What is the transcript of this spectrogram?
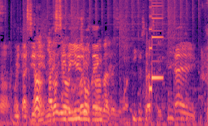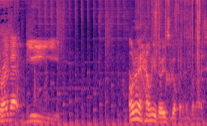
Oh, We- I see Oh, the, you I got see your- the you usual your thing. Crobat that you wanted, so. Hey! Crobat V. I don't know how many of those you got by the end of the night.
